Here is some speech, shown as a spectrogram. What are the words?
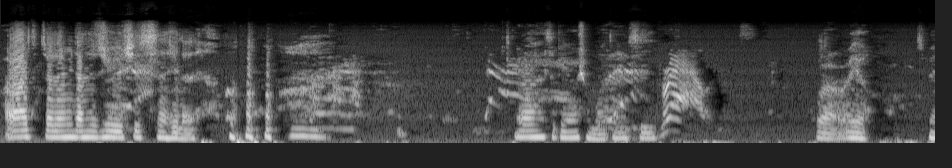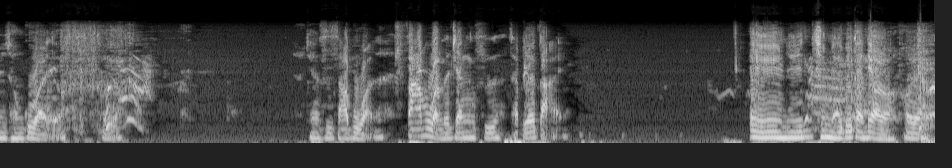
好了，叫这边僵尸去去吃那些人。啊，这边有什么东西？哇，哎呦，这边冲过来的，可以。僵尸杀不完，杀不完的僵尸才不要打哎！哎，你前面都被干掉了，好呀！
